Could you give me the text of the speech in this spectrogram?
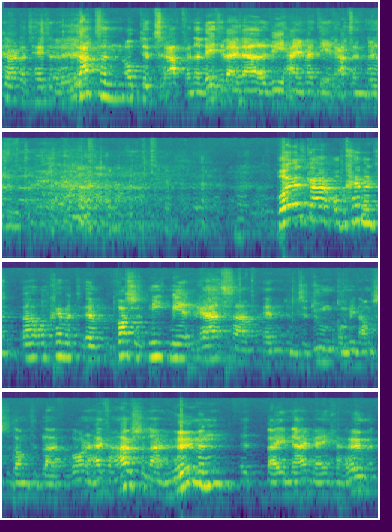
Dat heet Ratten op de trap. En dan weten wij wel wie hij met die ratten bedoelt. Boy Edgar, op een gegeven moment, eh, op een gegeven moment eh, was het niet meer raadzaam en te doen om in Amsterdam te blijven wonen. Hij verhuisde naar Heumen, bij Nijmegen, Heumen.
